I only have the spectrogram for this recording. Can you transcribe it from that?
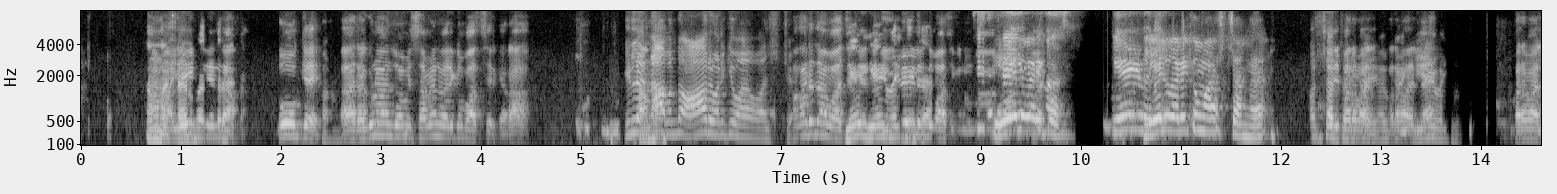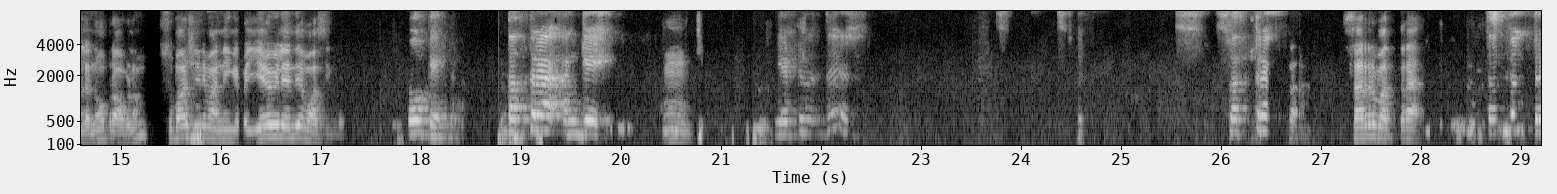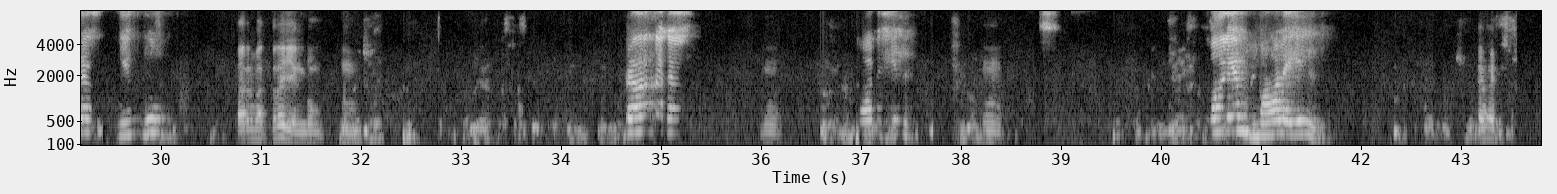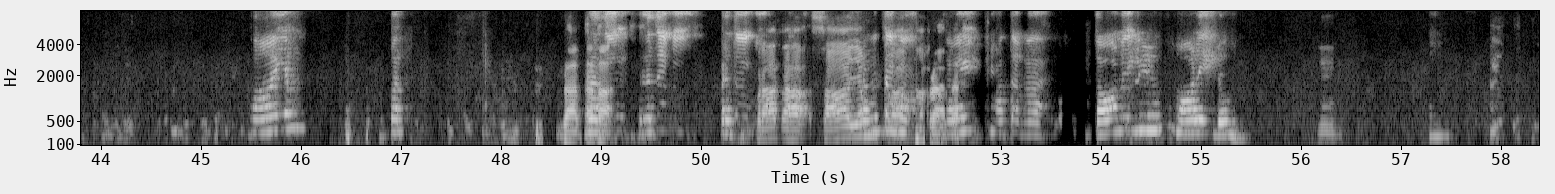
ஓகே. ரகுநாதன் சுவாமி செவன் வரைக்கும் வாசிச்சிருக்காரா? இல்ல. நான் வந்து ஆறு வரைக்கும் வா- வாசிச்சேன். ஆறு தான் இருந்து வாசிக்கணும். ஏழு வரைக்கும். ஏழு வரைக்கும். வாசிச்சாங்க. சரி, பரவாயில்ல, பரவாயில்ல. பரவாயில்ல நோ ப்ராப்ளம் சுபாஷினிமா நீங்க இப்ப ஏழுல இருந்தே வாசிங்க. ஓகே. தத்ர அங்கே. எட்டு வந்து ஸ்வத்ர சர்வத்ர. தத்வத்ர எங்கும். சர்வத்ர எங்கும். ம். பிராத்தக ம். மாலையில். காயம் மாலையில். பிராத்தः பிராத்தः சாயம். பிராத்தः. காலையிலும் மாலையிலும் ம்.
